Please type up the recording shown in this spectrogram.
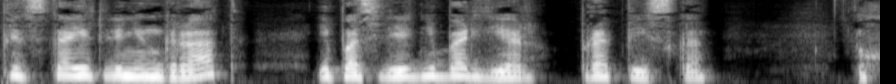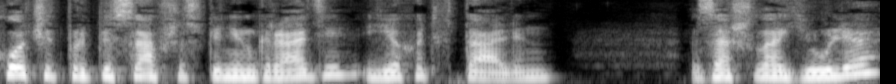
предстоит Ленинград и последний барьер — прописка. Хочет, прописавшись в Ленинграде, ехать в Таллин. Зашла Юля,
